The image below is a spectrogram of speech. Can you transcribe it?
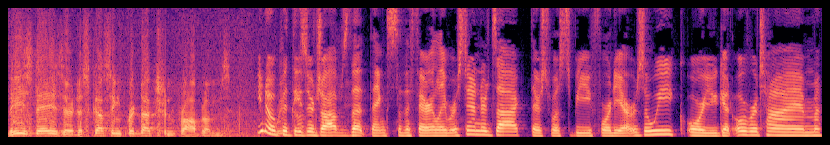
These days, they're discussing production problems. You know, but these are jobs that, thanks to the Fair Labor Standards Act, they're supposed to be 40 hours a week, or you get overtime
